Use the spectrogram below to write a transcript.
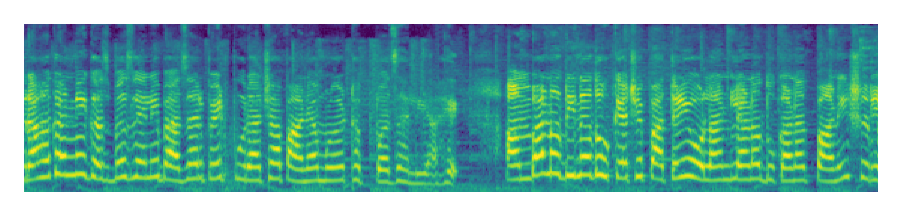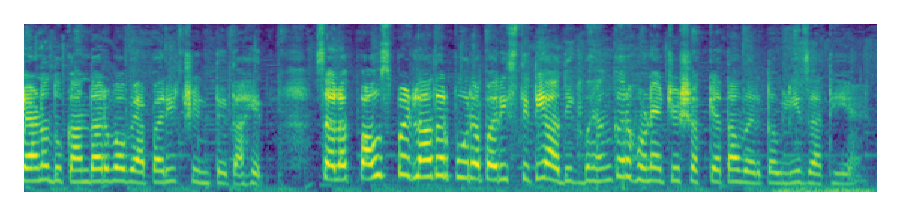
ग्राहकांनी गजबजलेली बाजारपेठ पुराच्या पाण्यामुळे ठप्प झाली आहे. अंबा नदीनं धोक्याची पातळी ओलांडल्यानं दुकानात पाणी शिरल्यानं दुकानदार व व्यापारी चिंतेत आहेत. सलग पाऊस पडला तर पूर परिस्थिती अधिक भयंकर होण्याची शक्यता वर्तवली जाते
